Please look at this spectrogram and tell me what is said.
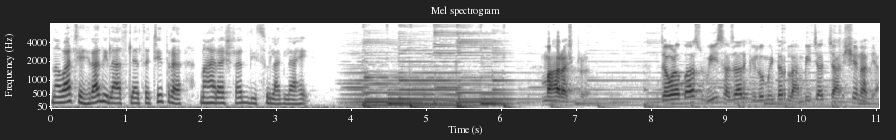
नवा चेहरा दिला असल्याचं चित्र महाराष्ट्रात दिसू लागलं आहे. महाराष्ट्र. जवळपास वीस हजार किलोमीटर लांबीच्या चारशे नद्या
